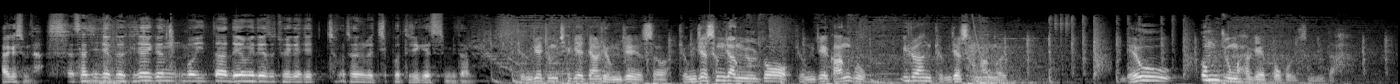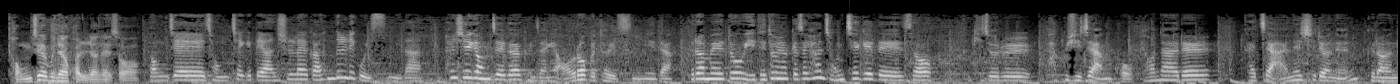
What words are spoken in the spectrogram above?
알겠습니다. 사실 이제 그 기자회견 뭐 이따 내용에 대해서 저희가 이제 차근차근 짚어드리겠습니다. 경제 정책에 대한 경제에서 경제 성장률도 경제 강국 이러한 경제 상황을 매우 엄중하게 보고 있습니다. 경제 분야 관련해서 경제 정책에 대한 신뢰가 흔들리고 있습니다. 현실 경제가 굉장히 얼어붙어 있습니다. 그럼에도 이 대통령께서 현 정책에 대해서 그 기조를 바꾸시지 않고 변화를 갖지 않으시려는 그런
